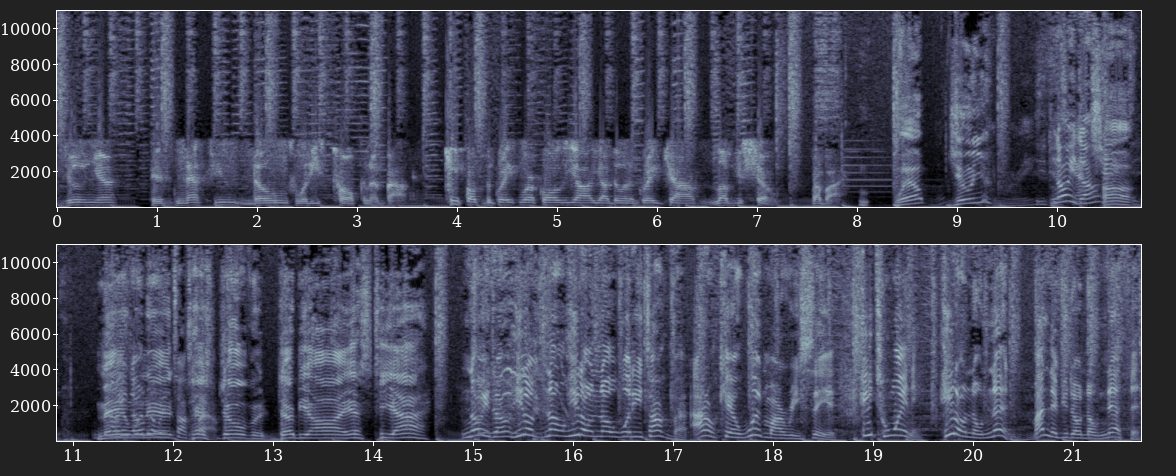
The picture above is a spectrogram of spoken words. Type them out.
Junior his nephew knows what he's talking about. Keep up the great work, all of y'all. Y'all doing a great job. Love your show. Bye bye. Well, Junior. No, you don't. Uh, man, No, he don't went know what there he and test about. drove a WRSTI. No, he don't. He don't know. He don't know what he talking about. I don't care what Maurice said. He twenty. He don't know nothing. My nephew don't know nothing.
